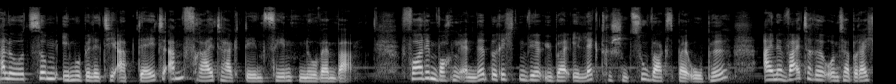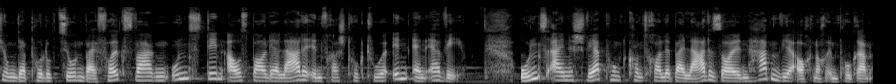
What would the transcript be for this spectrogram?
Hallo zum E-Mobility Update am Freitag, den 10. November. Vor dem Wochenende berichten wir über elektrischen Zuwachs bei Opel, eine weitere Unterbrechung der Produktion bei Volkswagen und den Ausbau der Ladeinfrastruktur in NRW. Und eine Schwerpunktkontrolle bei Ladesäulen haben wir auch noch im Programm.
